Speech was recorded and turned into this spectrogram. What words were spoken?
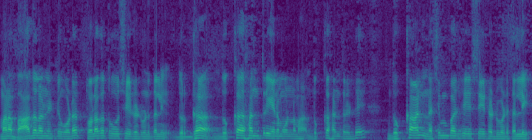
మన బాధలన్నింటినీ కూడా తొలగ తోసేటటువంటి తల్లి దుర్గా దుఃఖహంత్రి నమో నమ. దుఃఖహంత్రి అంటే దుఃఖాన్ని నశింపజేసేటటువంటి తల్లి.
